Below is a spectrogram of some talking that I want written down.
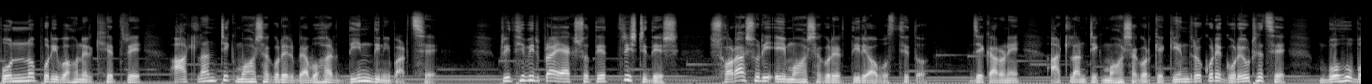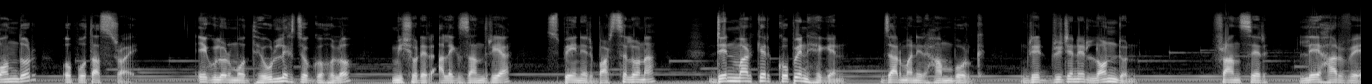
পণ্য পরিবহনের ক্ষেত্রে আটলান্টিক মহাসাগরের ব্যবহার দিন দিনই বাড়ছে। পৃথিবীর প্রায় একশো দেশ সরাসরি এই মহাসাগরের তীরে অবস্থিত, যে কারণে আটলান্টিক মহাসাগরকে কেন্দ্র করে গড়ে উঠেছে বহু বন্দর ও পোতাশ্রয়। এগুলোর মধ্যে উল্লেখযোগ্য হল মিশরের আলেকজান্দ্রিয়া স্পেনের বার্সেলোনা, ডেনমার্কের কোপেনহেগেন, জার্মানির হামবুর্গ, গ্রেট ব্রিটেনের লন্ডন, ফ্রান্সের লে হার্ভে,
